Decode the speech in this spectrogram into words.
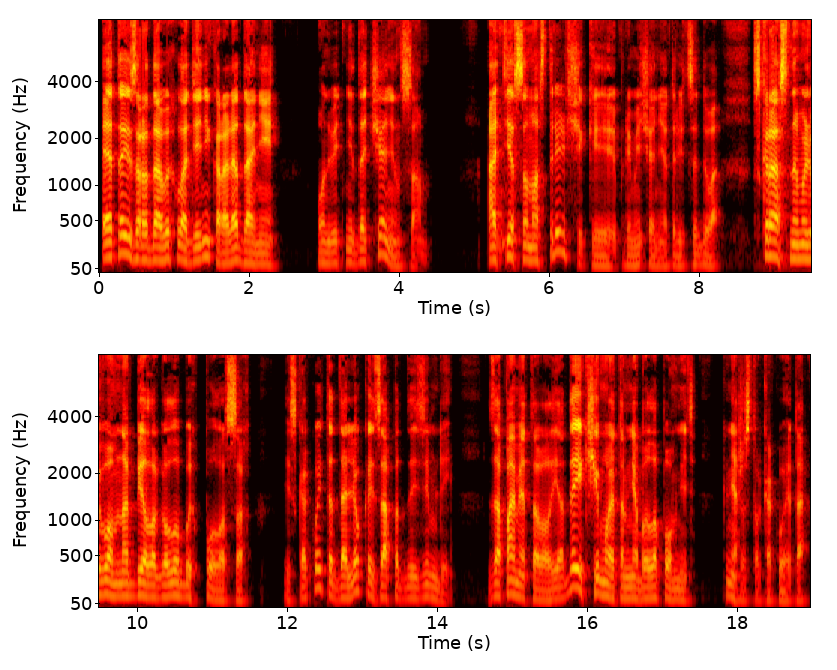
это из родовых владений короля Дании. Он ведь не датчанин сам. А те самострельщики, примечание 32, с красным львом на бело-голубых полосах из какой-то далекой западной земли. Запамятовал я, да и к чему это мне было помнить? Княжество какое-то.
